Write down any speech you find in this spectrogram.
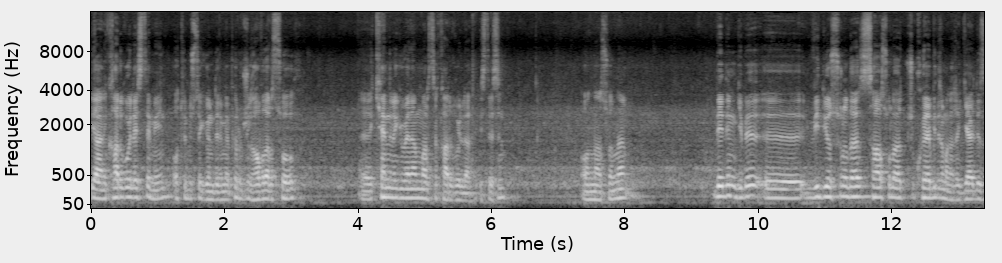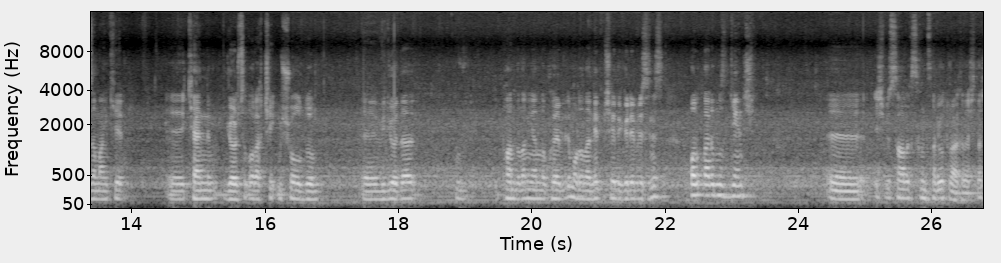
yani kargo ile istemeyin. Otobüste gönderim yapıyorum çünkü havalar soğuk. E, kendine güvenen varsa kargoyla istesin. Ondan sonra dediğim gibi e, videosunu da sağa sola koyabilirim arkadaşlar. Geldiği zamanki e, kendim görsel olarak çekmiş olduğum e, videoda bu pandaların yanına koyabilirim. Oradan da net bir şekilde görebilirsiniz. Balıklarımız genç. E, hiçbir sağlık sıkıntıları yoktur arkadaşlar.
